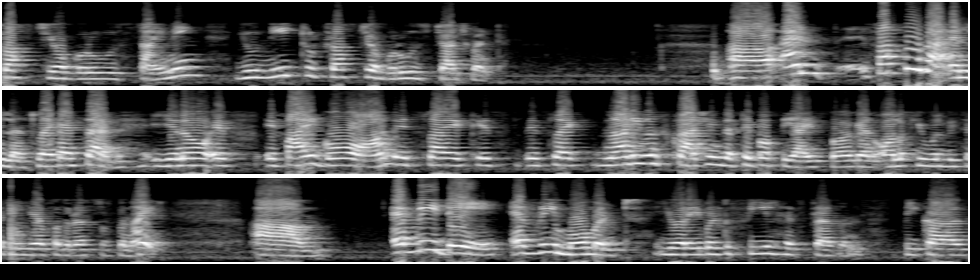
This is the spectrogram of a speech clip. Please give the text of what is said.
trust your guru's timing. You need to trust your guru's judgment. Uh, and successes are endless. Like I said, you know, if if I go on, it's like it's it's like not even scratching the tip of the iceberg, and all of you will be sitting here for the rest of the night. Um, every day, every moment you are able to feel His presence because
